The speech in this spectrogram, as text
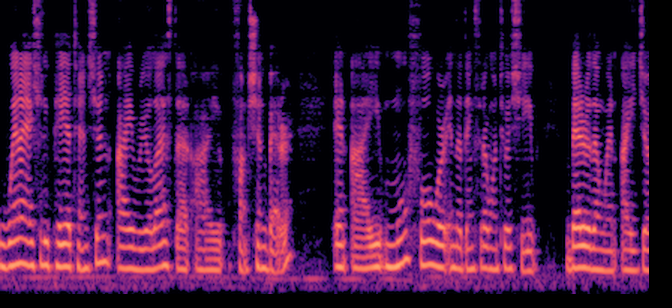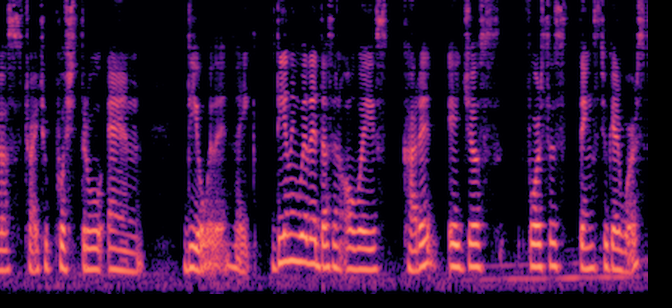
when I actually pay attention, I realize that I function better and I move forward in the things that I want to achieve better than when I just try to push through and deal with it. Like dealing with it doesn't always cut it. It just forces things to get worse.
